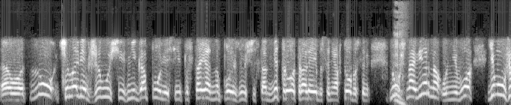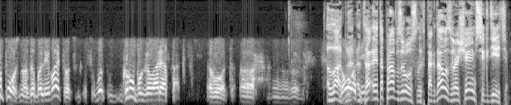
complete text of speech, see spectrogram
э, вот, ну, человек, живущий в мегаполисе и постоянно пользующийся там метро, троллейбусами, автобусами, ну уж, наверное, у него, ему уже поздно заболевать, вот, вот грубо говоря, так. Вот. Ладно, ну, вот это, и... это про взрослых. Тогда возвращаемся к детям.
